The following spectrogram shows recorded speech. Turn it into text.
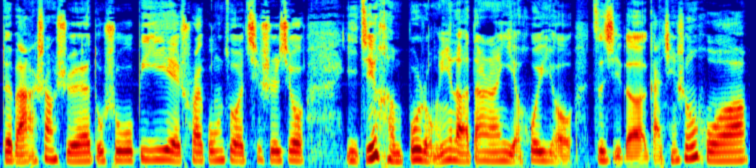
对吧？上学、读书、毕业出来工作，其实就已经很不容易了。当然也会有自己的感情生活，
